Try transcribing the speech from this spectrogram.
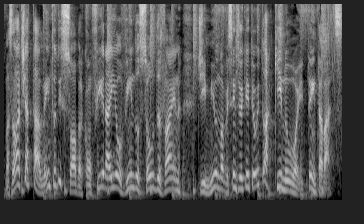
Mas ela tinha talento de sobra, confira aí ouvindo Soul Divine de 1988 aqui no 80 watts.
